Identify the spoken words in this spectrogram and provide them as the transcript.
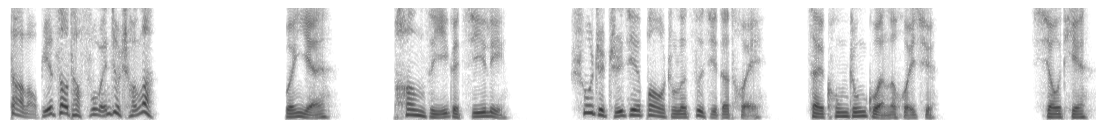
大佬别糟蹋符文就成了。”闻言，胖子一个机灵，说着直接抱住了自己的腿，在空中滚了回去。萧天，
